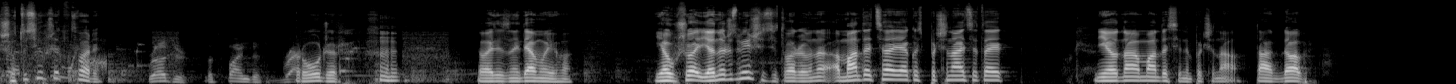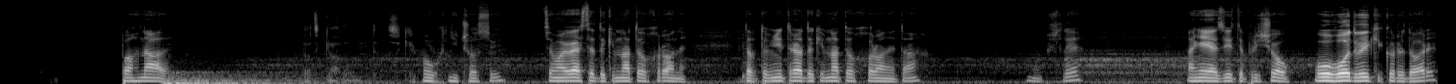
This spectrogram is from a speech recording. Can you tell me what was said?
Що тут взагалі тут творить? Let's find this rat. Роджер. Давайте знайдемо його. Я в шо? Я не розумію, що ці твори. Вона... Аманда ця якось починається так, як. Ні, одна Аманда сі не починала. Так, добре. Погнали. Ох, нічого собі. Це має вести до кімнати охорони. Тобто мені треба до кімнати охорони, так? Ну, пішли. А ні, я звідти прийшов. Ого, двійкі коридори.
